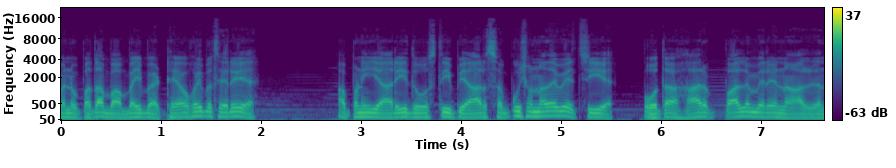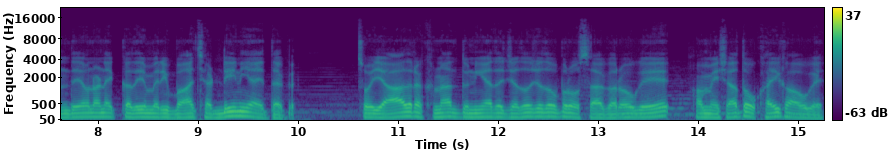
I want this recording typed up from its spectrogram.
ਮੈਨੂੰ ਪਤਾ ਬਾਬਾ ਜੀ ਬੈਠੇ ਆ ਹੀ ਬਥੇਰੇ ਆ। ਆਪਣੀ ਯਾਰੀ, ਦੋਸਤੀ, ਪਿਆਰ ਸਭ ਕੁਝ ਉਹਨਾਂ ਦੇ ਵਿੱਚ ਹੀ ਹੈ ਉਹ ਤਾਂ ਹਰ ਪਲ ਮੇਰੇ ਨਾਲ ਰਹਿੰਦੇ, ਉਹਨਾਂ ਨੇ ਕਦੇ ਮੇਰੀ ਬਾਹ ਛੱਡੀ ਨਹੀਂ ਅਜੇ ਤੱਕ। ਸੋ ਯਾਦ ਰੱਖਣਾ, ਦੁਨੀਆ ਤੇ ਜਦੋਂ ਜਦੋਂ ਭਰੋਸਾ ਕਰੋਗੇ, ਹਮੇਸ਼ਾ ਧੋਖਾ ਹੀ ਖਾਓਗੇ।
